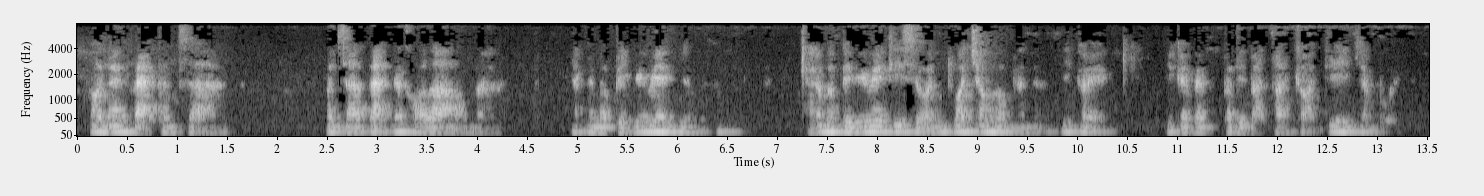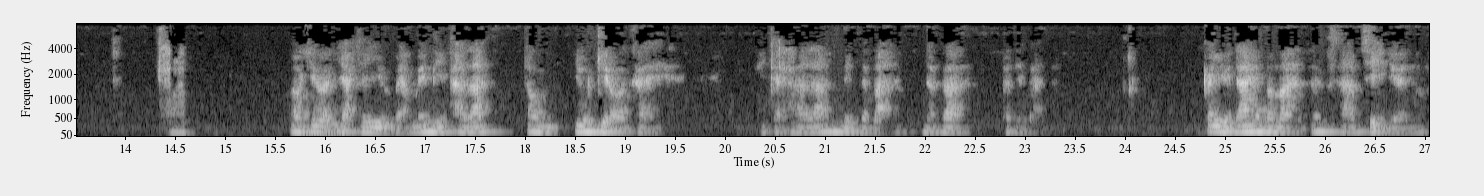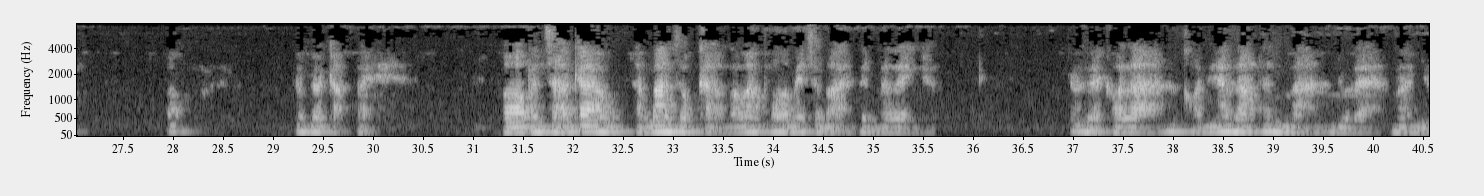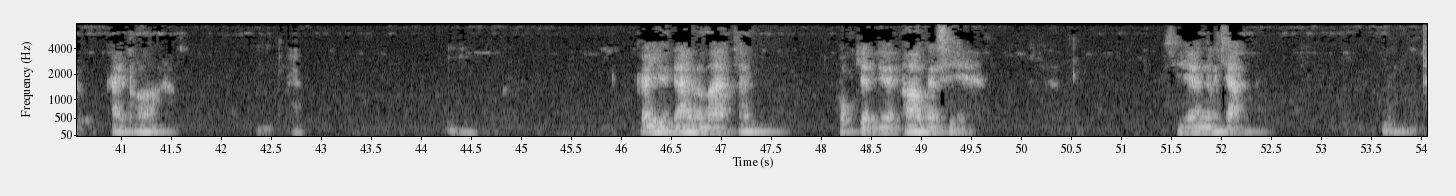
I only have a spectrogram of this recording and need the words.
พอได้แปดพรรษาพรรษาแปดก็ขอลาออกมาอยากจะมาปิดวิเวกอยู่ก็มาปิดวิเวกที่สวนวัดช่องลมนั้นที่เคยที่เคยไปปฏิบัติตอนก่อนที่จะบวชครับเราคิดว่าอยากจะอยู่แบบไม่มีภาระต้องยุ่งเกี่ยวกับใครมีแต่ภาระบินบาตแล้วก็ปฏิบัติ ก็อยู่ได้ประมาณสักสามสี่เดือนแล้วก็กลับไป พอพรรษาเก้าทางบ้านส่งข่าวมาว่าพ่อไม่สบายเป็นมะเร็งก็เลยขอลาขออนุญาตลาท่านมาดูแลมาอยู่ใกล้พ่อก็อยู่ได้ประมาณสักหกเจ็ดเดือนพ่อก็เสีย เสียหลังจาก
